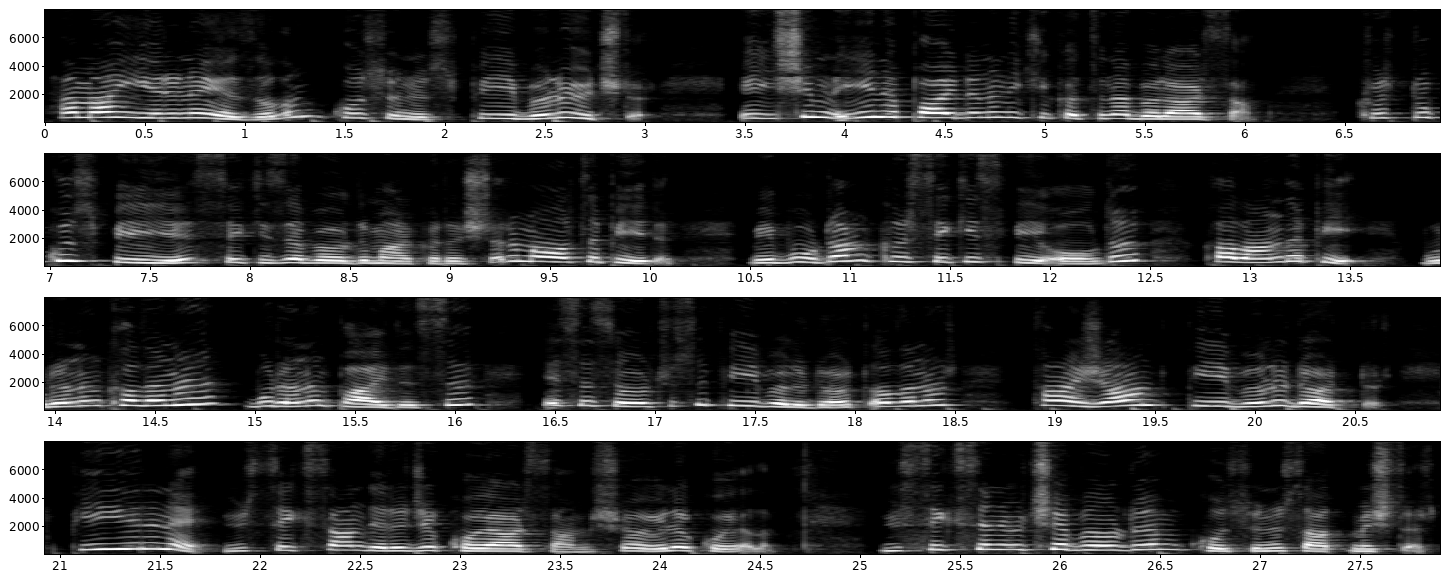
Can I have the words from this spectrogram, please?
Hemen yerine yazalım. Kosinüs pi bölü 3'tür. E şimdi yine paydanın iki katına bölersem 49 pi'yi 8'e böldüm arkadaşlarım 6 pi'dir. Ve buradan 48 pi oldu. Kalan da pi. Buranın kalanı buranın paydası. Esas ölçüsü pi bölü 4 alınır. Tanjant pi bölü 4'tür. Pi yerine 180 derece koyarsam şöyle koyalım. 180'i 3'e böldüm kosinüs 60'tır.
